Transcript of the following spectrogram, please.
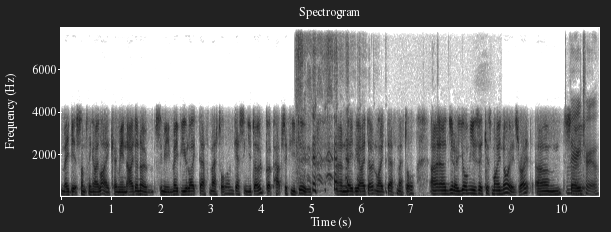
maybe it's something I like. I mean, I don't know, Simi. Maybe you like death metal. I'm guessing you don't, but perhaps if you do, and maybe I don't like death metal, uh, and you know, your music is my noise, right? Um, so, Very true.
